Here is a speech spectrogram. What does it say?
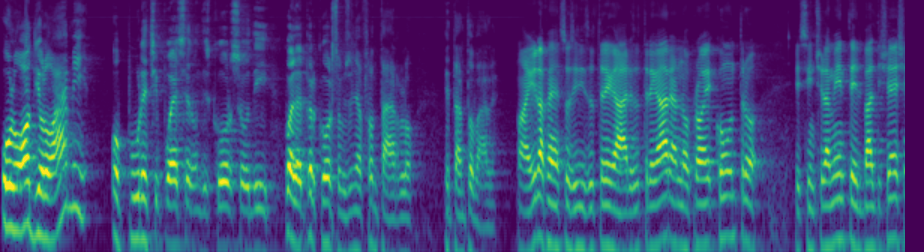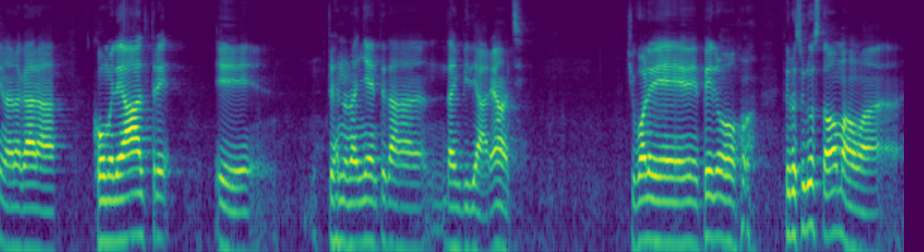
o lo odi o lo ami oppure ci può essere un discorso di qual è il percorso, bisogna affrontarlo e tanto vale. Ma io la penso sì di tutte le gare, tutte le gare hanno pro e contro e sinceramente il Val di Cecina è una gara come le altre e cioè non ha niente da, da invidiare, anzi ci vuole pelo, pelo sullo stomaco ma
